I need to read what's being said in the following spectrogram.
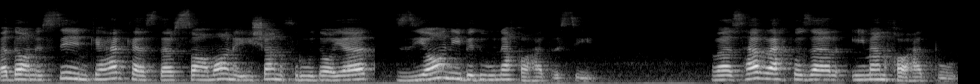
و دانسته ایم که هر کس در سامان ایشان فرود آید زیانی بدو نخواهد رسید و از هر رهگذر ایمن خواهد بود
